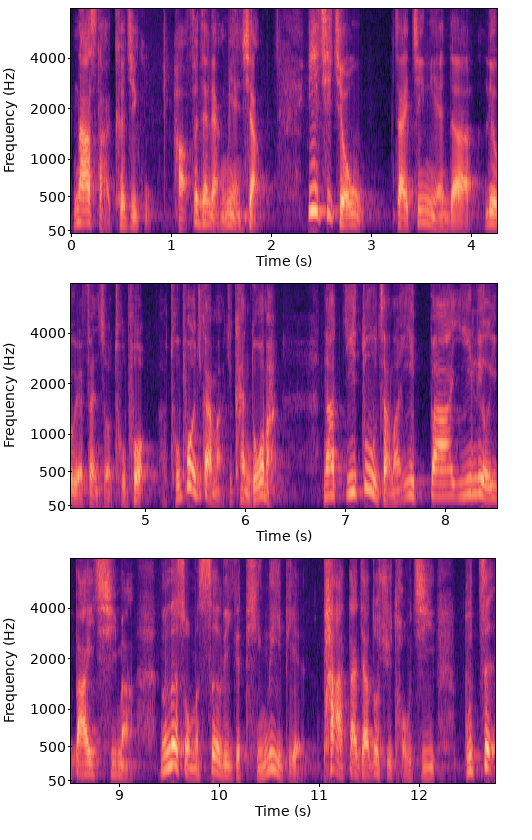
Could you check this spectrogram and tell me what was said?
纳斯达科技股。好，分成两个面向，一七九五在今年的六月份时候突破，突破就干嘛？就看多嘛。那一度涨到一八一六一八一七嘛，那那时候我们设了一个停利点，怕大家都去投机，不正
